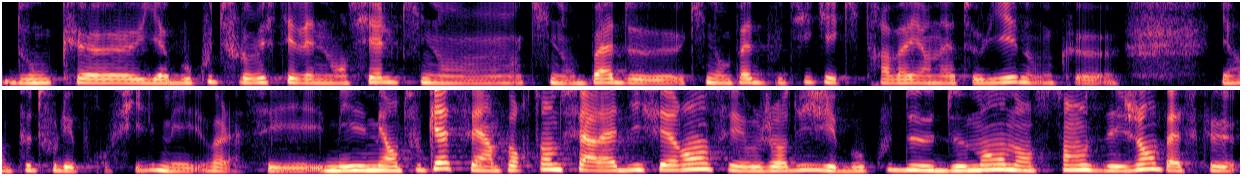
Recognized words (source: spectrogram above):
Donc, euh, il y a beaucoup de fleuristes événementiels qui n'ont qui n'ont pas de qui n'ont pas de boutique et qui travaillent en atelier. Donc, euh, il y a un peu tous les profils, mais voilà. C'est mais, mais en tout cas, c'est important de faire la différence. Et aujourd'hui, j'ai beaucoup de de demande en ce sens des gens parce que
